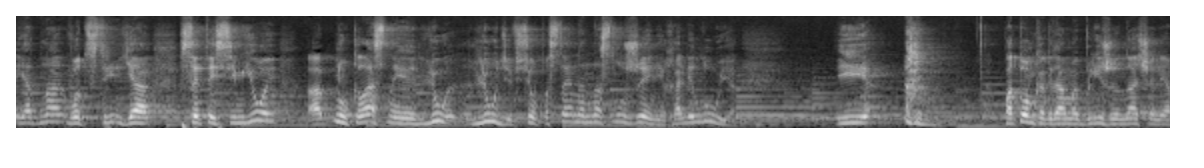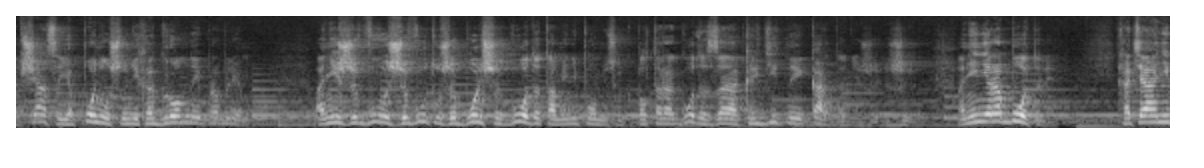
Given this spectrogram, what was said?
и одна, вот я с этой семьей, а, ну, классные лю, люди, все, постоянно на служениях, аллилуйя. И потом, когда мы ближе начали общаться, я понял, что у них огромные проблемы. Они живут, живут уже больше года, там, я не помню сколько, полтора года за кредитные карты они жили. Они не работали хотя они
